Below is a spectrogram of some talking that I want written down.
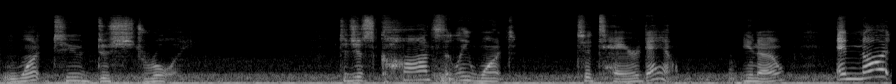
want to destroy, to just constantly want to tear down, you know, and not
